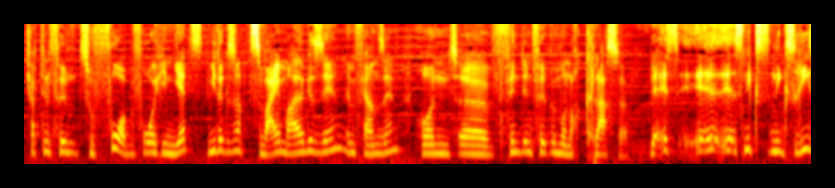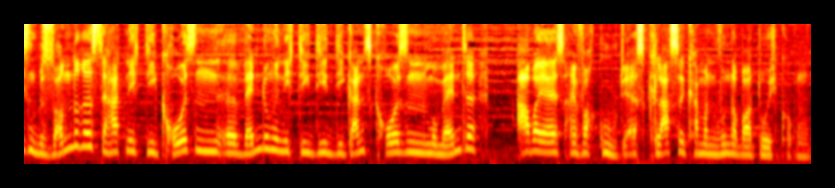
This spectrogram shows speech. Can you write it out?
Ich habe den Film zuvor, bevor ich ihn jetzt wieder gesagt zweimal gesehen im Fernsehen und äh, finde den Film immer noch klasse. Der ist, ist nichts riesen Besonderes, der hat nicht die großen äh, Wendungen, nicht die, die, die ganz großen Momente, aber er ist einfach gut. Er ist klasse, kann man wunderbar durchgucken.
